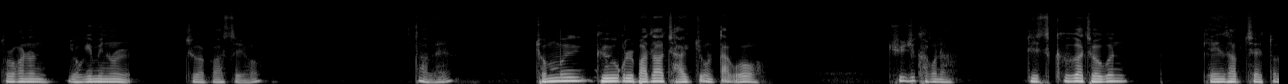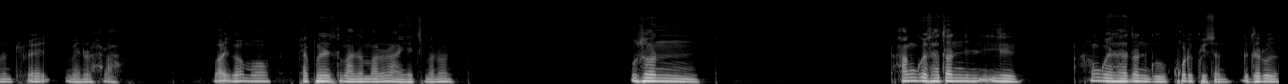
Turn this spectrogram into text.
돌아가는 여기민을 제가 봤어요. 다음에 전문 교육을 받아 자격증을 따고 취직하거나 리스크가 적은 개인 사업체 또는 트레이맨을 하라. 뭐 이거 뭐 100% 맞는 말은 아니겠지만은 우선 한국에서 하던 일, 한국에서 하던 그 퀄리피케이션 그대로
